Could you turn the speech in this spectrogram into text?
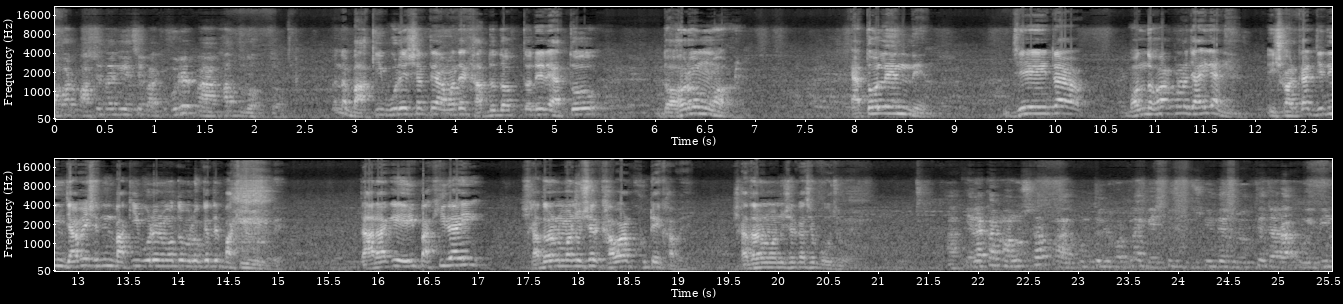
আবার পাশে দাঁড়িয়েছে বাকিপুরের খাদ্য দপ্তর না বাকিপুরের সাথে আমাদের খাদ্য দপ্তরের এত দহরমহর এত লেনদেন যে এটা বন্ধ হওয়ার কোনো জায়গা নেই। এই সরকার যেদিন যাবে সেদিন বাকি বাকিপুরের মতো লোকেদের পাখি উড়বে তার আগে এই পাখিরাই সাধারণ মানুষের খাবার খুঁটে খাবে সাধারণ মানুষের কাছে পৌঁছবে। এলাকার মানুষরা আহ, কুন্তলির ঘটনায় বেশ কিছু দুষ্কৃতীদের বিরুদ্ধে যারা ওই দিন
